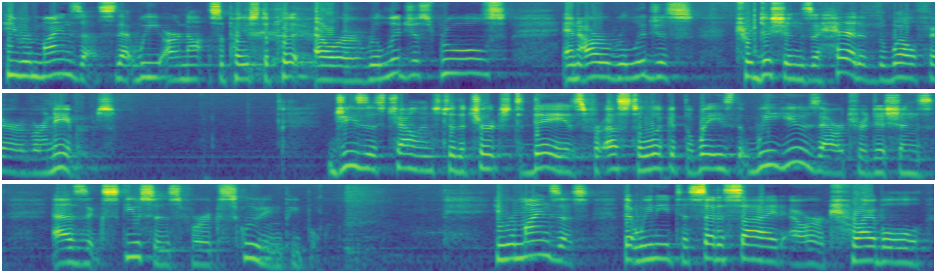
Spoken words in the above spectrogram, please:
He reminds us that we are not supposed to put our religious rules and our religious traditions ahead of the welfare of our neighbors. Jesus' challenge to the church today is for us to look at the ways that we use our traditions as excuses for excluding people. He reminds us that we need to set aside our tribal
